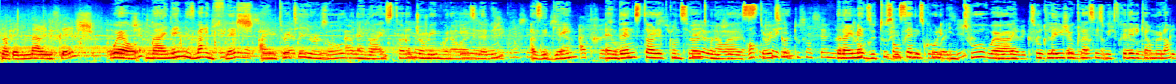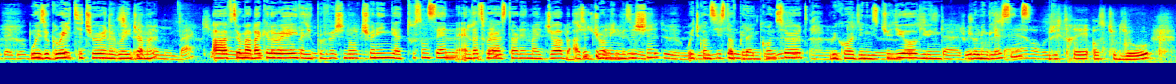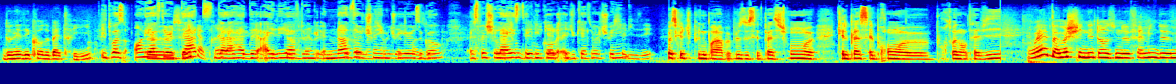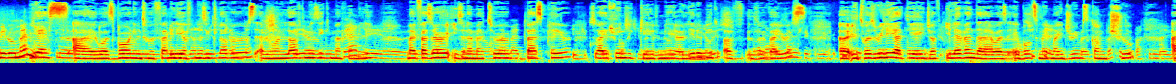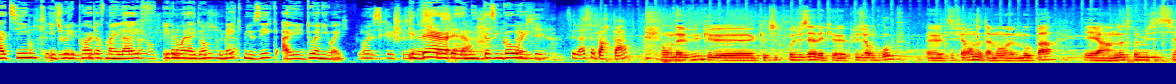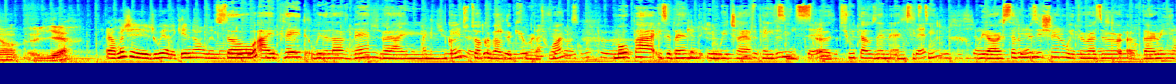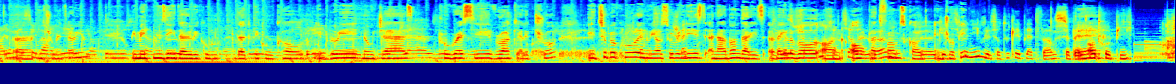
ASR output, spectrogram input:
Je m'appelle Marine Flèche. Well, my name is. Marine Flèche. I'm 30 years old and I started drumming when I was euh, 11 j'ai commencé les as a game and then started concert when I was rencontré 13. Tous en scène Then I met the où Tous en Scène School in. Tours where I took leisure classes with Frédéric Armelin, who is a great teacher and a great drummer. After my baccalaureate, I did professional training at Tous en Scène Euh, and that's where I started my job as a drumming musician, which consists of playing concert, recording in studio, giving drumming lessons. donner des cours de batterie. It was only after that that I had the idea of doing another training three years ago a specialized technical educator training. Est-ce que tu peux nous parler un peu plus de cette passion euh, Quelle place elle prend euh, pour toi dans ta vie? Ouais, bah moi je suis née dans une famille de mélomanes. Yes, Euh, I was born into a monde family aimait of music musique lovers. Everyone loved Et, euh, music in mon my père family. est, euh, My father bassiste, is an amateur amateur. bass player, so bah, I je think pense he qu'il m'a gave donné me un a peu little le bit virus. of the Vraiment, virus. Uh, it was really at the age of 11 that I was able ensuite, to make my dreams bah, je come true. partie de ma vie. I think it's really part même of quand my life. Even when I don't make music, I do anyway. Ouais, c'est quelque chose It's de there and it doesn't go away. Ok. C'est là, ça part pas. On a vu que, que tu te produisais avec euh, plusieurs groupes euh, différents, notamment euh, Mopa et un autre musicien, euh, Lier. Alors moi j'ai joué avec énormément de So I played with a lot of bands, but I'm going to talk about the current ones. Mopa is a band in which I have played since uh, 2016. We are seven musicians with a rather uh, varied uh, instrumentarium. We make music that we could that we could call hybrid, no jazz, progressive, rock, electro. It's super cool, and we also released an album that is available on all platforms called euh, Entropy. disponible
